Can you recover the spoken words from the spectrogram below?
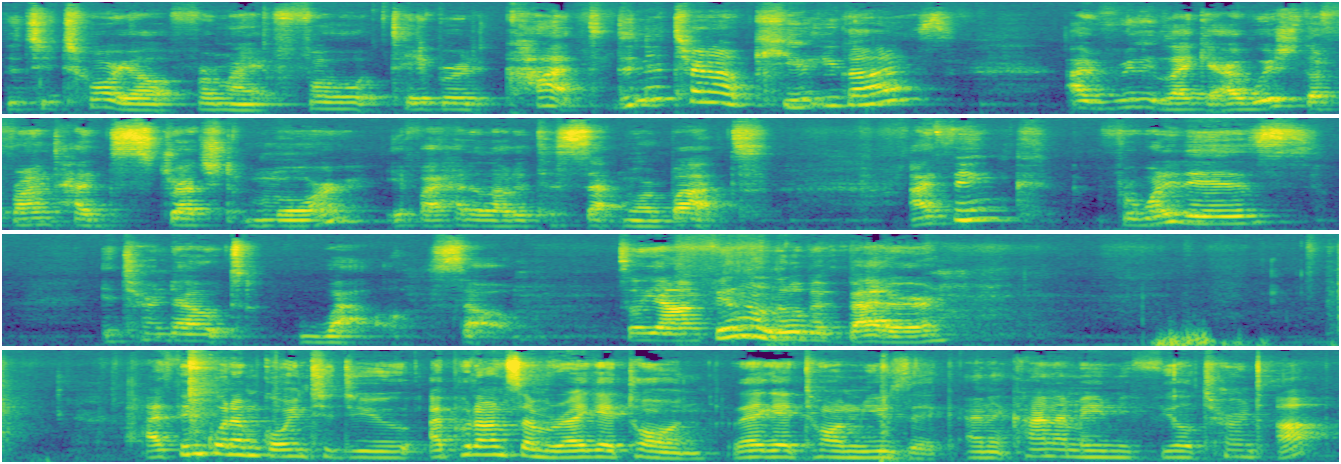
the tutorial for my faux tapered cut. Didn't it turn out cute, you guys? I really like it. I wish the front had stretched more if I had allowed it to set more, but I think for what it is, it turned out well. So, so yeah, I'm feeling a little bit better. I think what I'm going to do, I put on some reggaeton, reggaeton music, and it kind of made me feel turned up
